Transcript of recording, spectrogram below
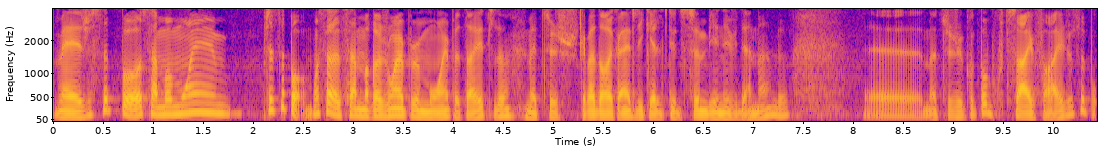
Mais je sais pas, ça m'a moins. Je sais pas. Moi, ça, ça me rejoint un peu moins, peut-être, là. Mais tu sais, je suis capable de reconnaître les qualités du film, bien évidemment, là. Euh, mais tu sais, j'écoute pas beaucoup de sci-fi, je sais pas.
